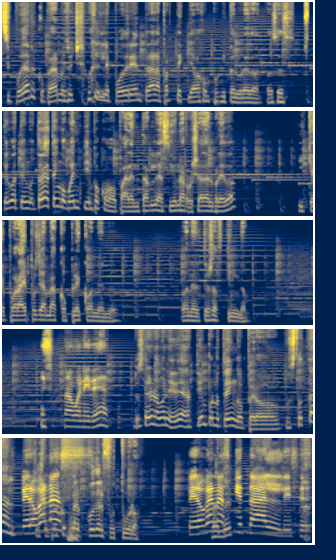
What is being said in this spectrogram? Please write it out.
si pudiera recuperar mi Switch, igual le podría entrar. Aparte que ya bajó un poquito el Bredo. Entonces, tengo, tengo, todavía tengo buen tiempo como para entrarle así una rushada al Bredo. Y que por ahí, pues, ya me acople con el, con el Tears of Kingdom. Es una buena idea. Pues sería una buena idea. Tiempo no tengo, pero pues total. Pero ganas. el Q del futuro. Pero ganas, ¿qué tal? Dices.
